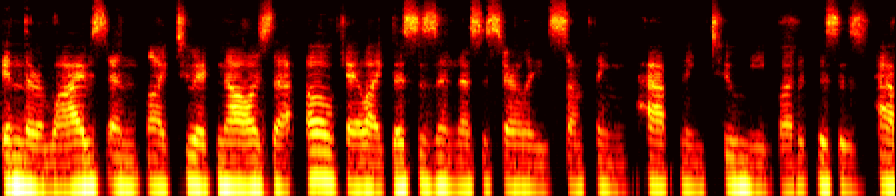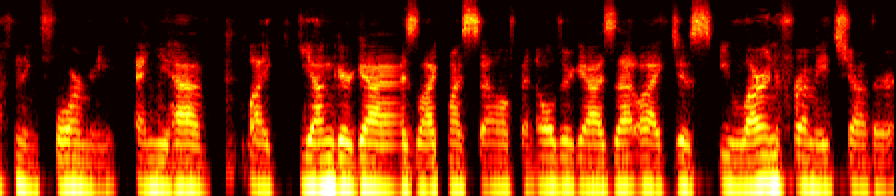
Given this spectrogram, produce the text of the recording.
in their lives and like to acknowledge that oh, okay like this isn't necessarily something happening to me but this is happening for me. And you have like younger guys like myself and older guys that like just you learn from each other.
